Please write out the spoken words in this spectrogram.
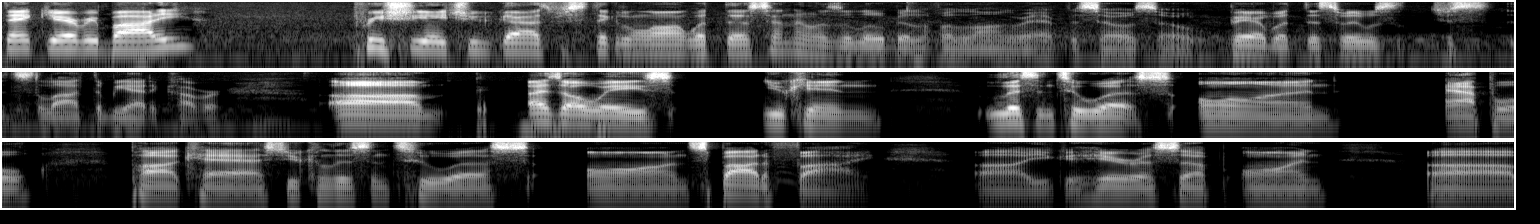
thank you everybody. Appreciate you guys for sticking along with us. I know it was a little bit of a longer episode, so bear with this. It was just it's a lot that we had to cover. Um, as always, you can listen to us on Apple Podcasts. You can listen to us on Spotify. Uh, you can hear us up on uh,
